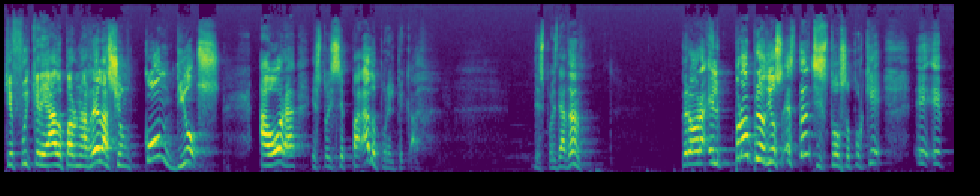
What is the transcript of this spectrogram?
que fui creado para una relación con Dios. Ahora estoy separado por el pecado. Después de Adán. Pero ahora el propio Dios es tan chistoso porque eh, eh,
